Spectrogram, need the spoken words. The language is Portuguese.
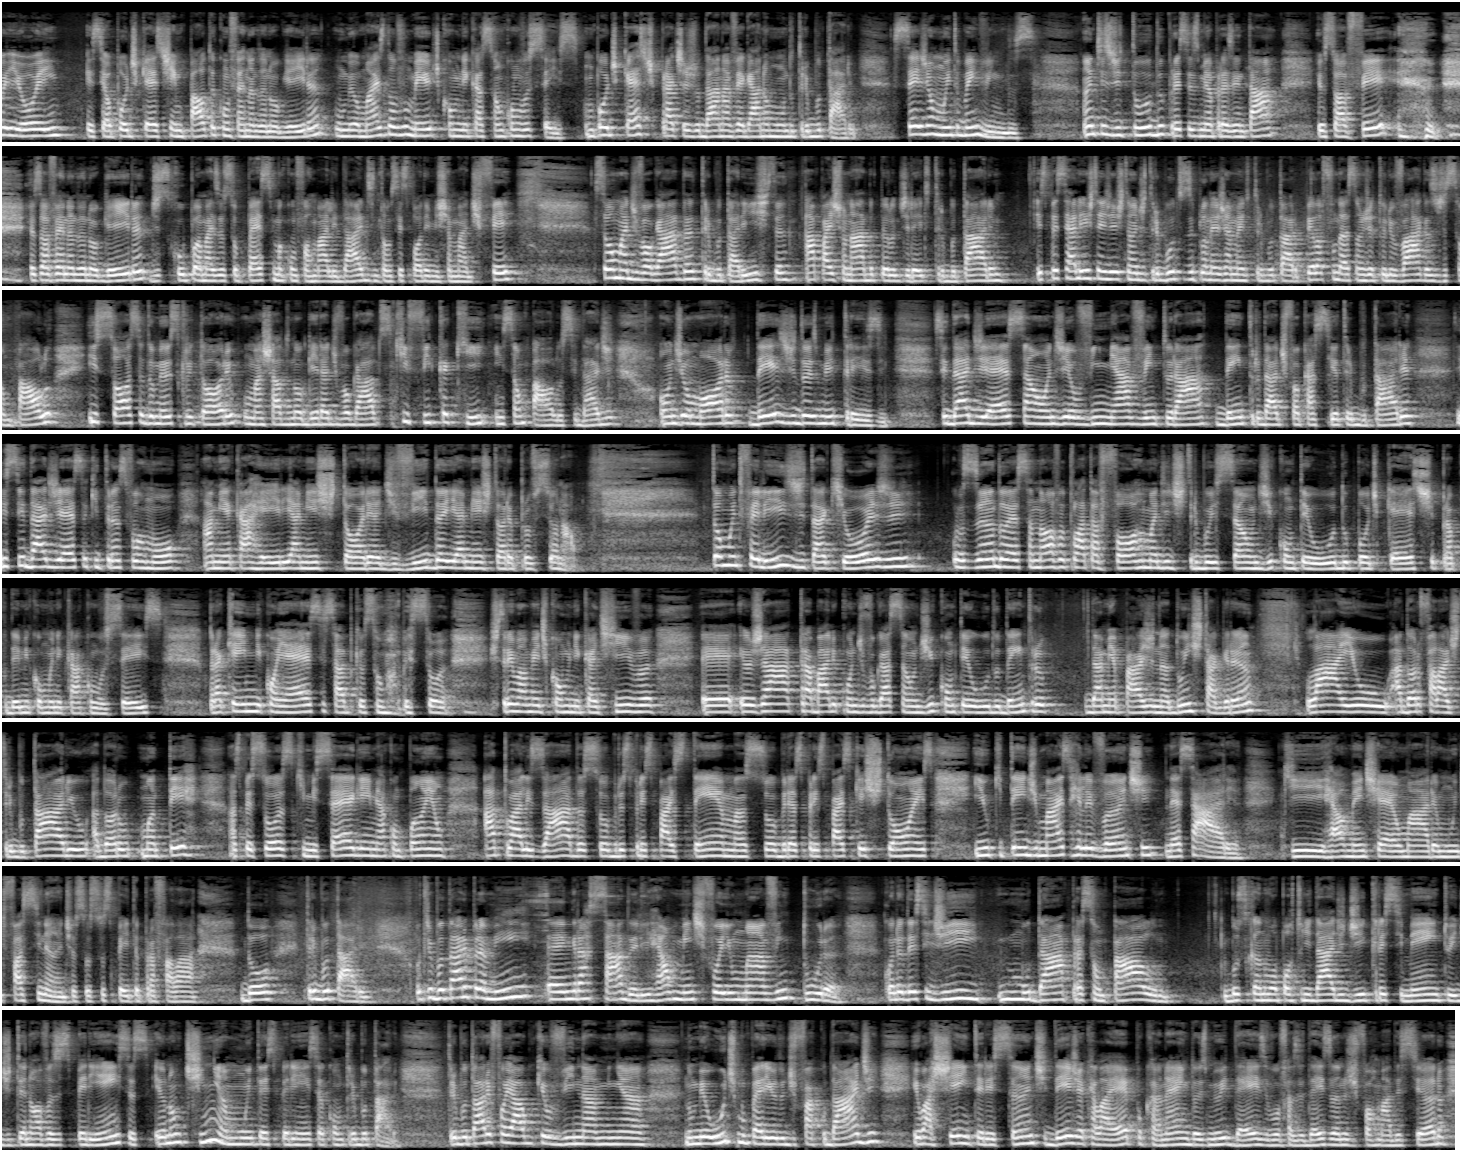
Oi, oi. Esse é o podcast Em Pauta com Fernanda Nogueira, o meu mais novo meio de comunicação com vocês. Um podcast para te ajudar a navegar no mundo tributário. Sejam muito bem-vindos. Antes de tudo, preciso me apresentar. Eu sou a Fê, eu sou a Fernanda Nogueira. Desculpa, mas eu sou péssima com formalidades, então vocês podem me chamar de Fê. Sou uma advogada tributarista, apaixonada pelo direito tributário, especialista em gestão de tributos e planejamento tributário pela Fundação Getúlio Vargas de São Paulo e sócia do meu escritório, o Machado Nogueira Advogados, que fica aqui em São Paulo, cidade onde eu moro desde 2013. Cidade essa onde eu vim me aventurar dentro da advocacia tributária e cidade essa que transformou a minha carreira e a minha história de vida e a minha história profissional. Estou muito feliz de estar aqui hoje usando essa nova plataforma de distribuição de conteúdo, podcast, para poder me comunicar com vocês. Para quem me conhece, sabe que eu sou uma pessoa extremamente comunicativa. É, eu já trabalho com divulgação de conteúdo dentro da minha página do Instagram. Lá eu adoro falar de tributário, adoro manter as pessoas que me seguem, me acompanham atualizadas sobre os principais temas, sobre as principais questões e o que tem de mais relevante nessa área, que realmente é uma área muito fascinante. Eu sou suspeita para falar do tributário. O tributário para mim é engraçado, ele realmente foi uma aventura. Quando eu decidi mudar para São Paulo, buscando uma oportunidade de crescimento e de ter novas experiências, eu não tinha muita experiência com tributário. Tributário foi algo que eu vi na minha no meu último período de faculdade, eu achei interessante desde aquela época, né, em 2010, eu vou fazer 10 anos de formada esse ano,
